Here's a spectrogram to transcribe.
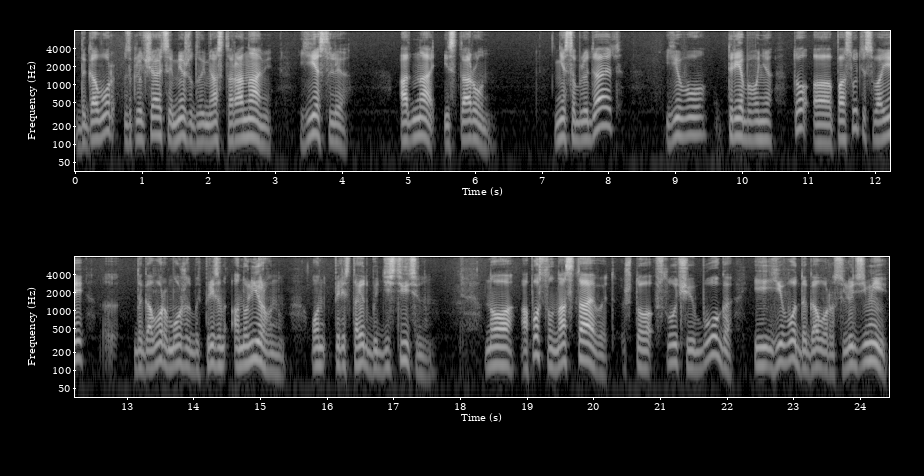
договор заключается между двумя сторонами. Если одна из сторон не соблюдает его требования, то э, по сути своей договор может быть признан аннулированным. Он перестает быть действительным. Но апостол настаивает, что в случае Бога и его договора с людьми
